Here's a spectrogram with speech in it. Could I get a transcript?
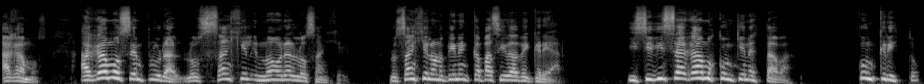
Hagamos. Hagamos en plural. Los ángeles no eran los ángeles. Los ángeles no tienen capacidad de crear. Y si dice hagamos con quién estaba, con Cristo,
